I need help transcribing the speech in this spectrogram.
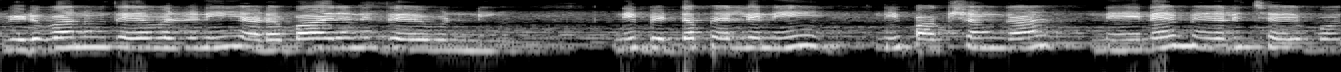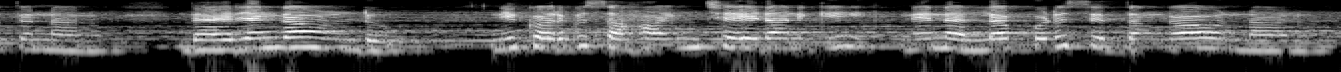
విడువను దేవుడిని ఎడబాయని దేవుణ్ణి. నీ బిడ్డ పెళ్ళిని నీ పక్షంగా నేనే మేలు చేయబోతున్నాను. ధైర్యంగా ఉండు. నీ కొరకు సహాయం చేయడానికి నేను ఎల్లప్పుడూ సిద్ధంగా ఉన్నాను.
